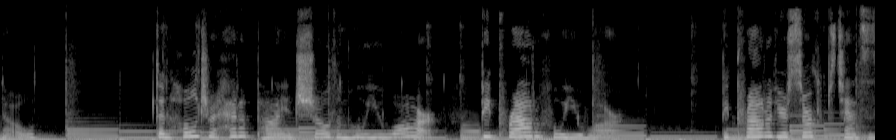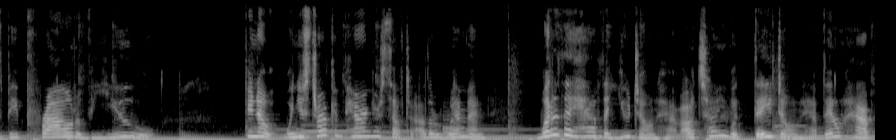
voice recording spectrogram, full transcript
No. Then hold your head up high and show them who you are. Be proud of who you are. Be proud of your circumstances. Be proud of you. You know, when you start comparing yourself to other women, what do they have that you don't have? I'll tell you what they don't have. They don't have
